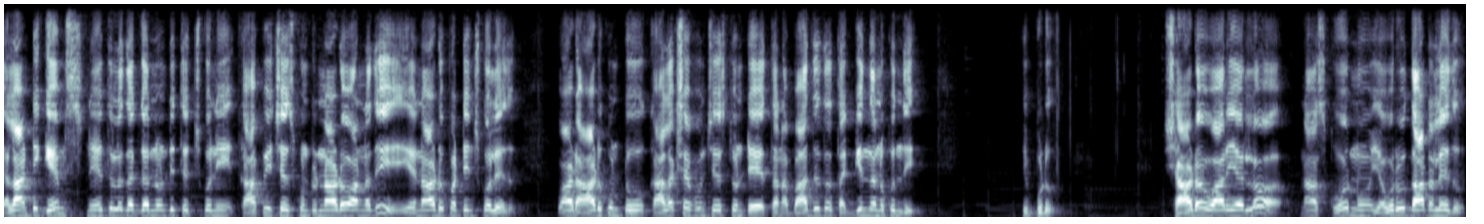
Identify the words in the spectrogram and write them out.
ఎలాంటి గేమ్స్ స్నేహితుల దగ్గర నుండి తెచ్చుకొని కాపీ చేసుకుంటున్నాడో అన్నది ఏనాడు పట్టించుకోలేదు. వాడు ఆడుకుంటూ కాలక్షేపం చేస్తుంటే తన బాధ్యత తగ్గిందనుకుంది. ఇప్పుడు షాడో వారియర్లో నా స్కోర్ను ఎవరూ దాటలేదు.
